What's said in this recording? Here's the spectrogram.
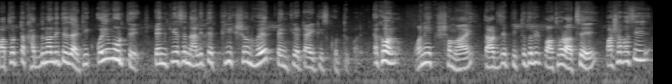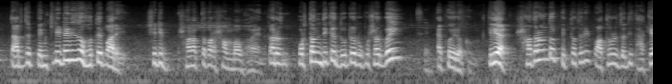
পাথরটা খাদ্যনালীতে যায়, ঠিক ওই মুহূর্তে প্যানক্রিয়াসের নালীতে ফ্রিকশন হয়ে প্যানক্রিয়াটাইটিস করতে পারে। এখন অনেক সময় তার যে পিত্তথলির পাথর আছে, পাশাপাশি তার যে প্যানক্রিয়াটাইটিসও হতে পারে, সেটি শনাক্ত করা সম্ভব হয় না। কারণ প্রথম দিকে দুটোর উপসর্গই একই রকম। ক্লিয়ার সাধারণত পিত্তথলির পাথর যদি থাকে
